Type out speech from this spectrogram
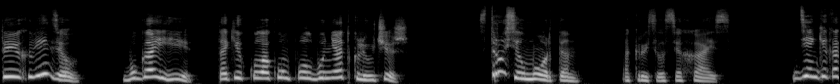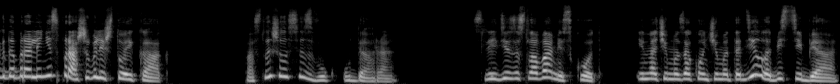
«Ты их видел? Бугаи! Таких кулаком полбу не отключишь!» «Струсил Мортон!» — окрысился Хайс. Деньги, как добрали, не спрашивали, что и как. Послышался звук удара. Следи за словами, Скотт, иначе мы закончим это дело без тебя.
